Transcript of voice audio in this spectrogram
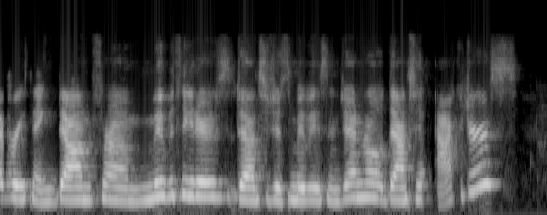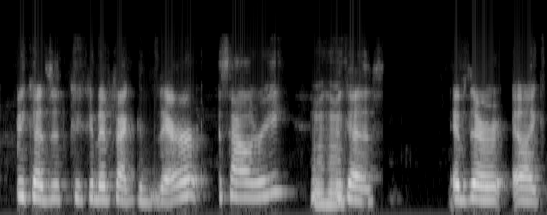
everything down from movie theaters down to just movies in general down to actors because it could affect their salary. Mm-hmm. Because if they're like,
